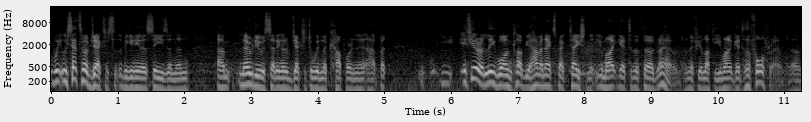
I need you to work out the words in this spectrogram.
We, we set some objectives at the beginning of the season, and um, nobody was setting an objective to win the cup or anything like that. But if you're a League One club, you have an expectation that you might get to the third round, and if you're lucky, you might get to the fourth round. Um,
